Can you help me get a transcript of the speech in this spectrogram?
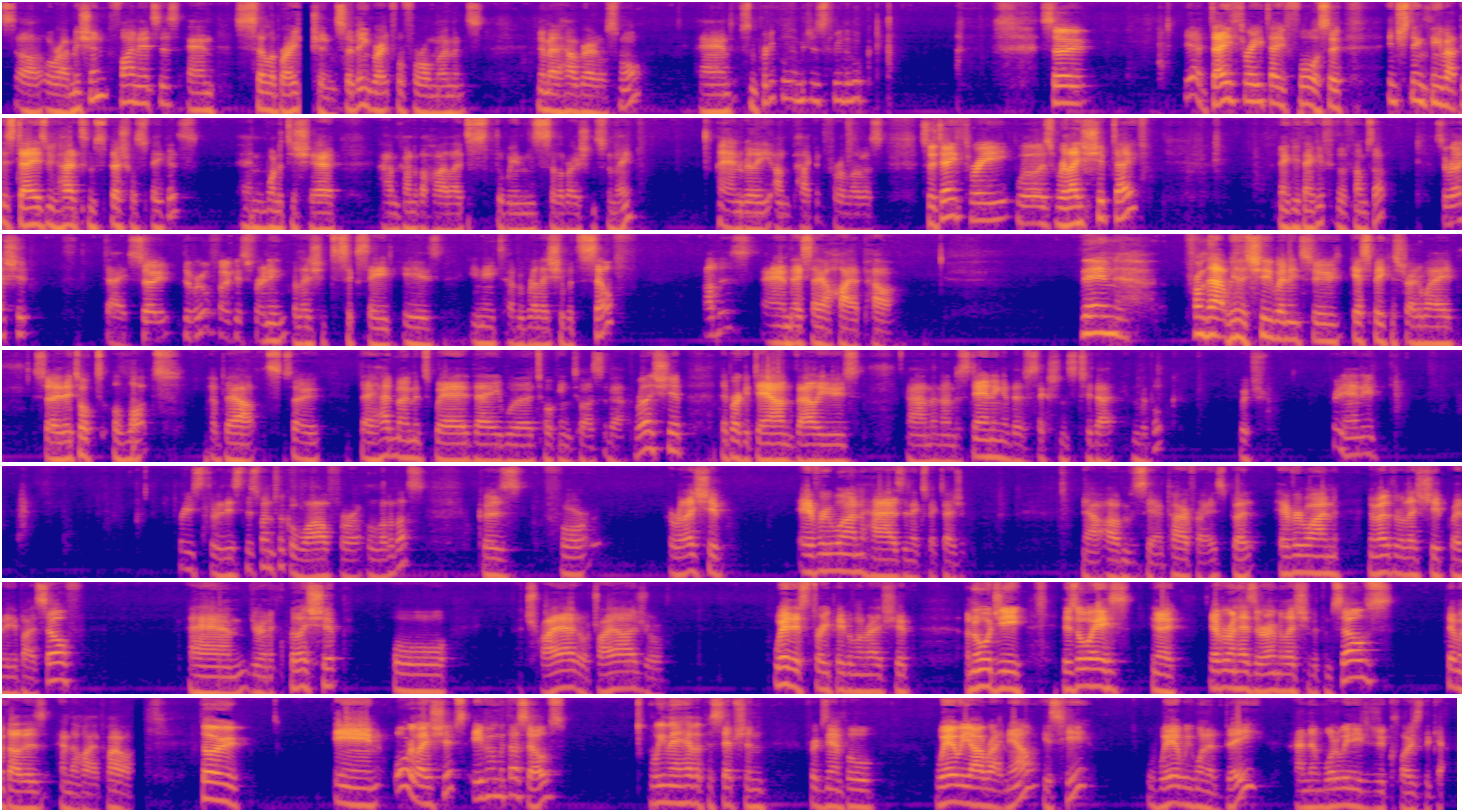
It's uh, or our mission, finances and celebration. So being grateful for all moments, no matter how great or small, and some pretty cool images through the book. So yeah, day three, day four. So interesting thing about this day is we've had some special speakers and wanted to share um, kind of the highlights, the wins, celebrations for me, and really unpack it for a lot of us. So day three was relationship day. Thank you, thank you for the thumbs up. So relationship day. So the real focus for any relationship to succeed is you need to have a relationship with self, others, and they say a higher power. Then from that, we actually went into guest speakers straight away. So they talked a lot about, so they had moments where they were talking to us about the relationship. They broke it down, values, um, and understanding, and there's sections to that in the book, which pretty handy. Breeze through this. This one took a while for a lot of us because for a relationship, everyone has an expectation. Now, obviously, I paraphrase, but everyone, no matter the relationship, whether you're by yourself and you're in a relationship or a triad or triage or where there's three people in a relationship, an orgy, there's always, you know, everyone has their own relationship with themselves, then with others, and the higher power. Though in all relationships, even with ourselves, we may have a perception, for example, where we are right now is here, where we want to be, and then what do we need to do to close the gap.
